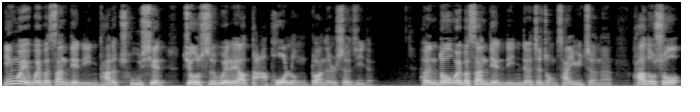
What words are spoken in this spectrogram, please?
因为 Web 三点零它的出现就是为了要打破垄断而设计的。很多 Web 三点零的这种参与者呢，他都说。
